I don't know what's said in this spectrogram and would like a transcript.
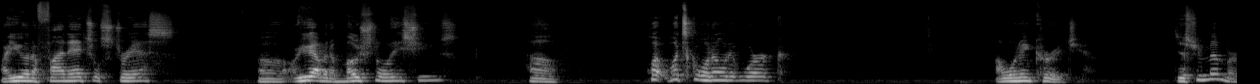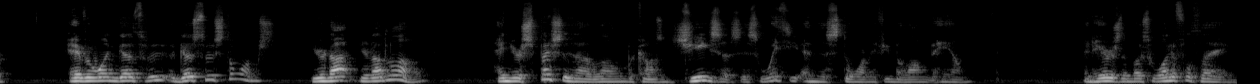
Are you in a financial stress? Uh, are you having emotional issues? Uh, what, what's going on at work? I want to encourage you. Just remember, everyone go through goes through storms. You're not you're not alone. And you're especially not alone because Jesus is with you in the storm if you belong to him. And here's the most wonderful thing.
